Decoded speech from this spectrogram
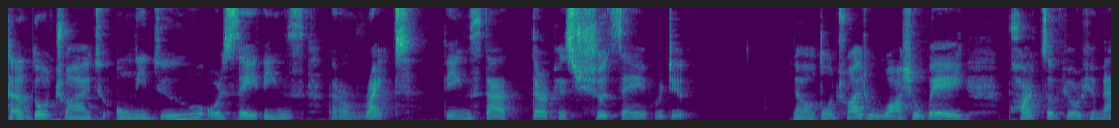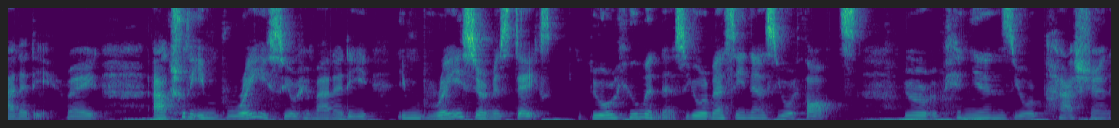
Um, don't try to only do or say things that are right, things that therapists should say or do. No, don't try to wash away parts of your humanity, right? Actually embrace your humanity, embrace your mistakes, your humanness, your messiness, your thoughts, your opinions, your passion,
